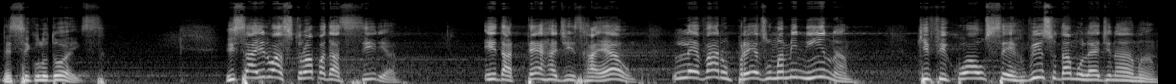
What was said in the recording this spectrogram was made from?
Versículo 2: E saíram as tropas da Síria e da terra de Israel, levaram preso uma menina que ficou ao serviço da mulher de Naamã.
